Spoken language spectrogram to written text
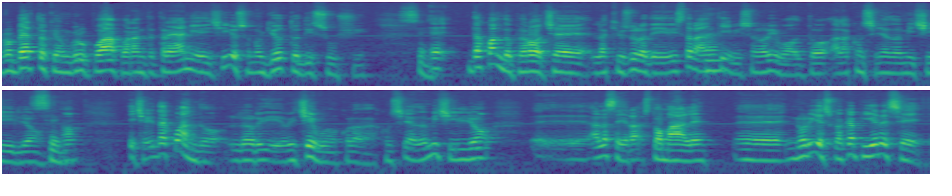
Roberto che è un gruppo A, 43 anni e dice io sono ghiotto di sushi. Sì. Eh, da quando però c'è la chiusura dei ristoranti eh. mi sono rivolto alla consegna a domicilio. Sì. No? E cioè, da quando lo ricevo con la consegna a domicilio, eh, alla sera sto male. Eh, non riesco a capire se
